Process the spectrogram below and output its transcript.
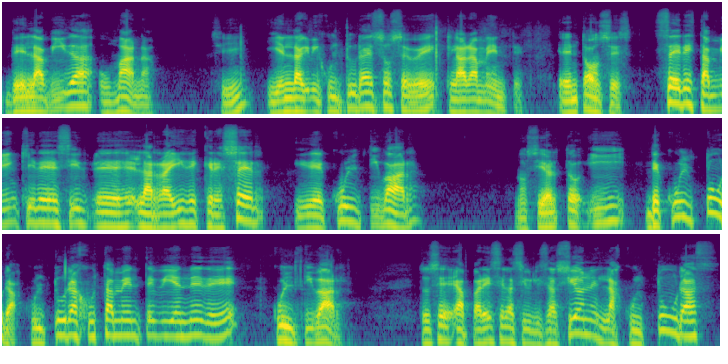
de la vida humana. Y en la agricultura eso se ve claramente. Entonces, seres también quiere decir eh, la raíz de crecer y de cultivar, ¿no es cierto? Y de cultura. Cultura justamente viene de cultivar. Entonces aparecen las civilizaciones, las culturas,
